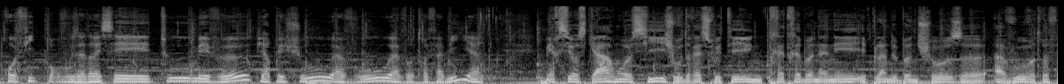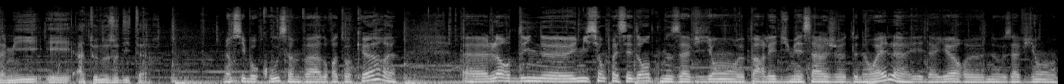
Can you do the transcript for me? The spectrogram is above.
profite pour vous adresser tous mes voeux, Pierre Péchou, à vous, à votre famille. Merci Oscar, moi aussi je voudrais souhaiter une très très bonne année et plein de bonnes choses euh, à vous, votre famille et à tous nos auditeurs. Merci beaucoup, ça me va à droite au cœur. Euh, lors d'une émission précédente, nous avions euh, parlé du message de Noël et d'ailleurs euh, nous avions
